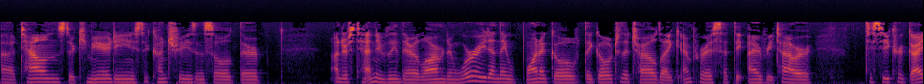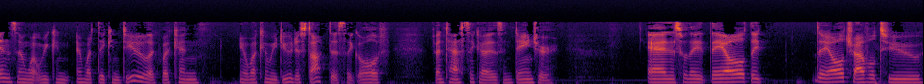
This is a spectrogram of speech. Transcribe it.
uh, towns their communities their countries and so they're understandably they're alarmed and worried and they want to go they go to the childlike empress at the ivory tower to seek her guidance on what we can and what they can do like what can you know what can we do to stop this like all of fantastica is in danger. And so they they all they they all travel to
